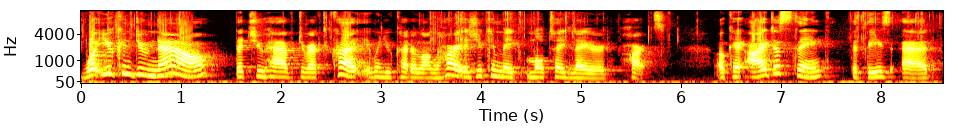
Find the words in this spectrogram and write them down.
What you can do now that you have direct cut, when you cut along the heart, is you can make multi-layered hearts. Okay, I just think that these add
